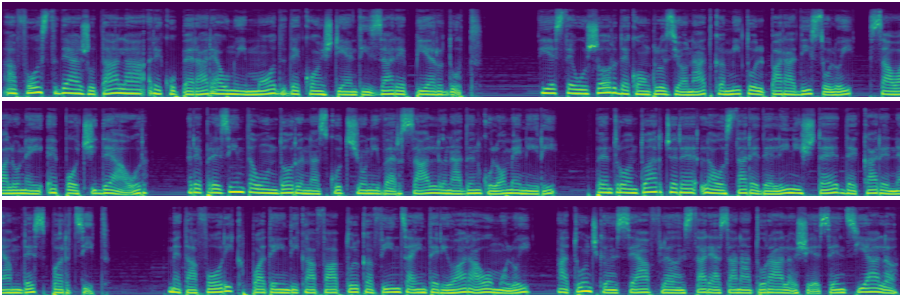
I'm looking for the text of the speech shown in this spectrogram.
a fost de a ajuta la recuperarea unui mod de conștientizare pierdut. Este ușor de concluzionat că mitul paradisului sau al unei epoci de aur reprezintă un dor născut și universal în adâncul omenirii pentru o întoarcere la o stare de liniște de care ne-am despărțit. Metaforic poate indica faptul că ființa interioară a omului, atunci când se află în starea sa naturală și esențială,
